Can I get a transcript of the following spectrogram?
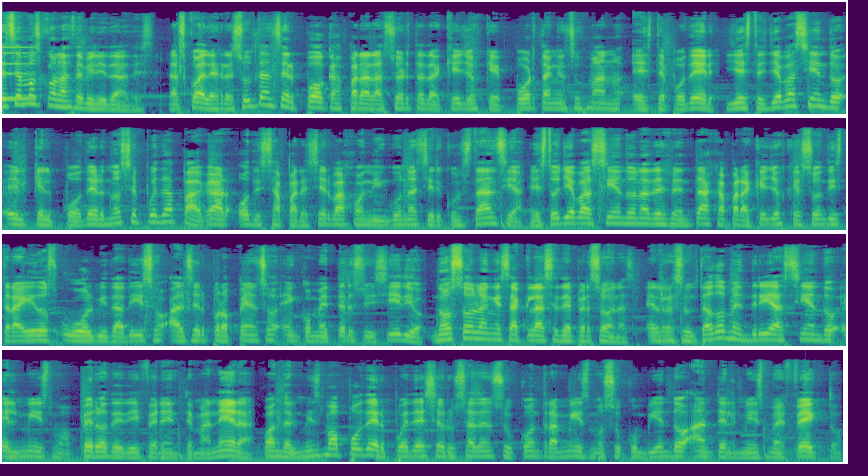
Empecemos con las debilidades, las cuales resultan ser pocas para la suerte de aquellos que portan en sus manos este poder, y este lleva siendo el que el poder no se puede apagar o desaparecer bajo ninguna circunstancia. Esto lleva siendo una desventaja para aquellos que son distraídos u olvidadizos al ser propensos en cometer suicidio, no solo en esa clase de personas. El resultado vendría siendo el mismo, pero de diferente manera, cuando el mismo poder puede ser usado en su contra mismo sucumbiendo ante el mismo efecto.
